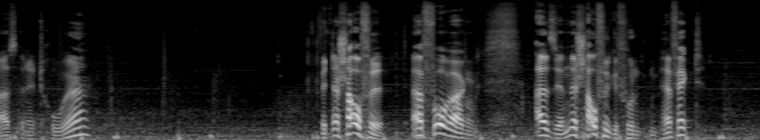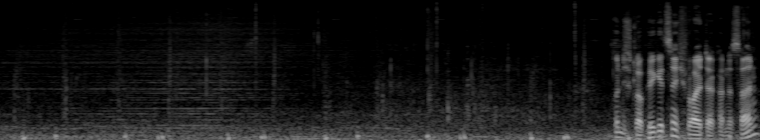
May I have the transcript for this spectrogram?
Da ist eine Truhe. Mit einer Schaufel. Hervorragend. Also, wir haben eine Schaufel gefunden. Perfekt. Und ich glaube, hier geht es nicht weiter. Kann das sein?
